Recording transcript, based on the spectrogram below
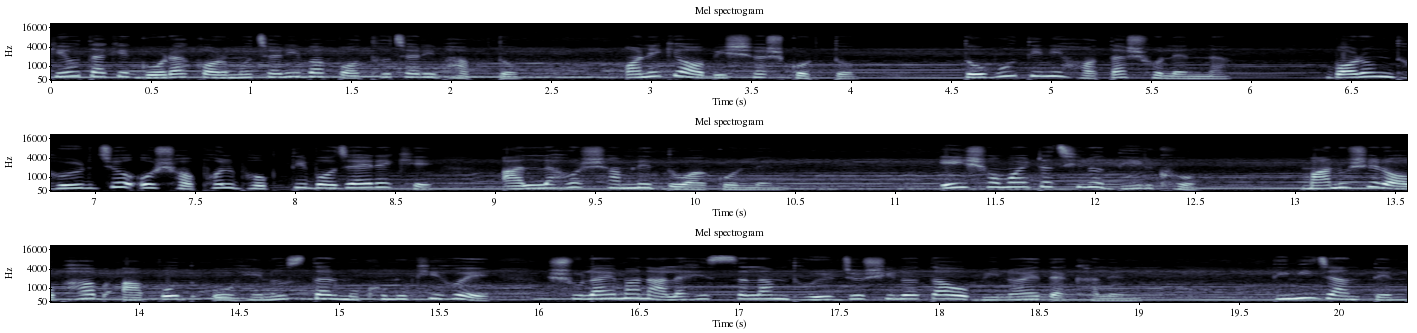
কেউ তাকে গোড়া কর্মচারী বা পথচারী ভাবত। অনেকে অবিশ্বাস করত। তবু তিনি হতাশ হলেন না। বরং ধৈর্য ও সফল ভক্তি বজায় রেখে আল্লাহর সামনে দোয়া করলেন। এই সময়টা ছিল দীর্ঘ। মানুষের অভাব, আপদ ও হেনস্তার মুখোমুখি হয়ে সুলাইমান আলাহিসাল্লাম ধৈর্যশীলতা ও বিনয়ে দেখালেন। তিনি জানতেন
